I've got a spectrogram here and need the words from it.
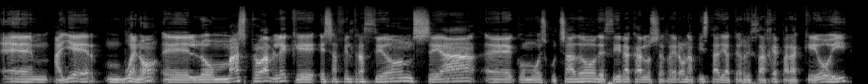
em, ayer, bueno, eh, lo más probable que esa filtración sea, eh, como he escuchado decir a Carlos Herrera, una pista de aterrizaje para que hoy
